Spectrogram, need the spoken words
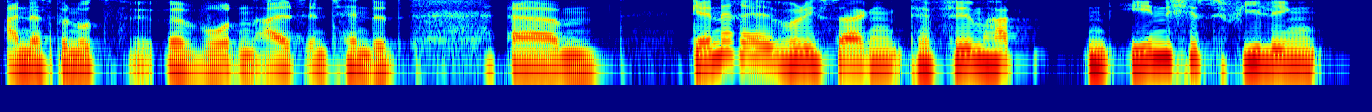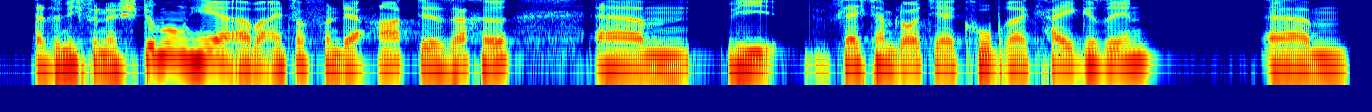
anders benutzt äh, wurden als intended. Ähm, generell würde ich sagen, der Film hat ein ähnliches Feeling, also nicht von der Stimmung her, aber einfach von der Art der Sache. Ähm, wie, vielleicht haben Leute ja Cobra Kai gesehen. Ähm,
